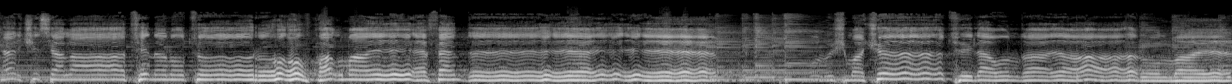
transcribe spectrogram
Terki selatine oturup kalmayı efendim Konuşma kötüyle onda yar olmayı.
